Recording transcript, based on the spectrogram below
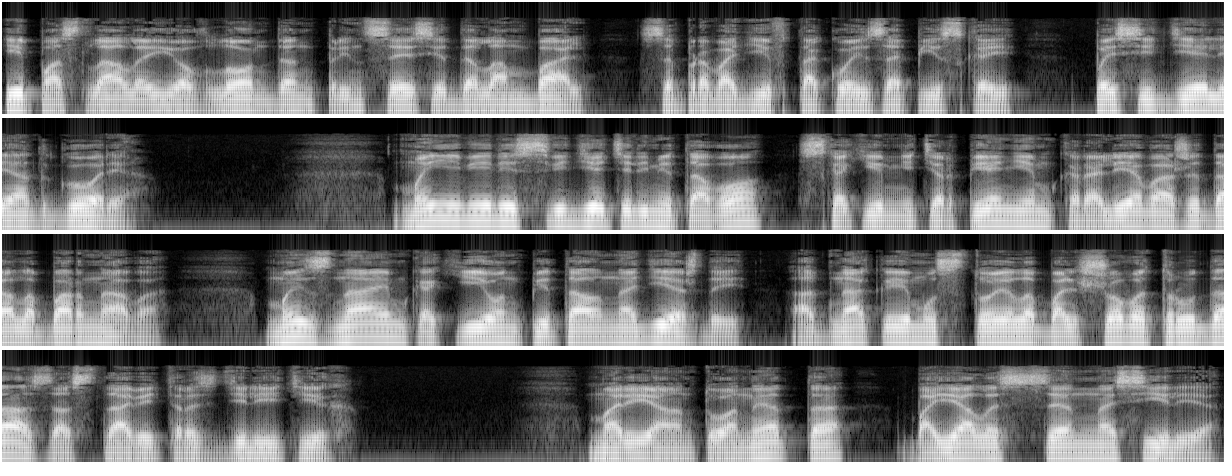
и послала ее в Лондон принцессе де Ламбаль, сопроводив такой запиской посидели от горя. Мы явились свидетелями того, с каким нетерпением королева ожидала Барнава. Мы знаем, какие он питал надежды, однако ему стоило большого труда заставить разделить их. Мария Антуанетта боялась сцен насилия.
